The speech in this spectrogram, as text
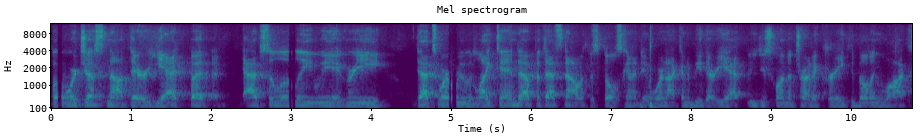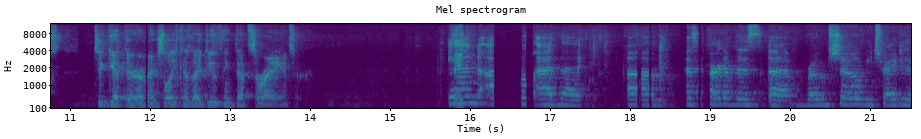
but we're just not there yet. But absolutely, we agree that's where we would like to end up, but that's not what this bill is going to do. We're not going to be there yet. We just want to try to create the building blocks to get there eventually, because I do think that's the right answer. And I will add that um, as part of this uh, road show, we try to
